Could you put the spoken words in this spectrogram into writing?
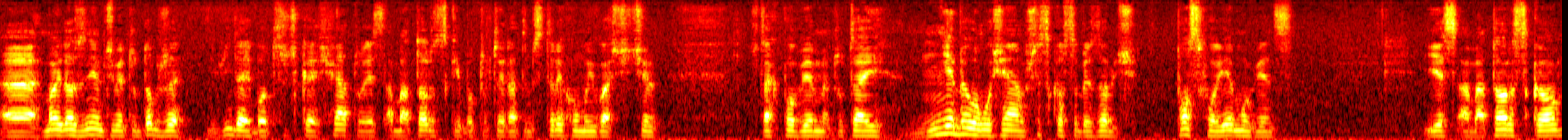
E, moi drodzy, nie wiem, czy mnie tu dobrze widać, bo troszeczkę światło jest amatorskie, bo tutaj na tym strychu mój właściciel, że tak powiem, tutaj nie było, musiałem wszystko sobie zrobić po swojemu, więc jest amatorsko,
